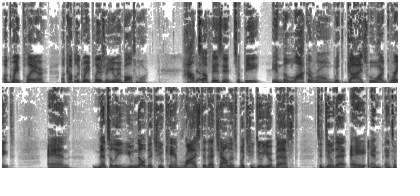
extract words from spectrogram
a great player, a couple of great players when you were in Baltimore. How yep. tough is it to be in the locker room with guys who are great and mentally you know that you can't rise to that challenge, but you do your best to do that, A, and, and to,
